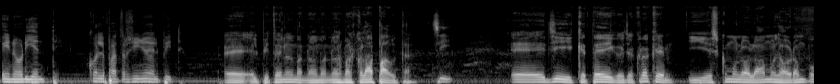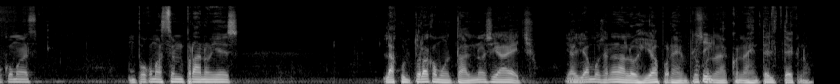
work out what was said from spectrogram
en Oriente, con el patrocinio del Pito. Eh, el Pito nos, nos- nos marcó la pauta. Sí. Eh, G, ¿qué te digo? Yo creo que, y es como lo hablábamos ahora un poco más, un poco más temprano, y es la cultura como tal no se ha hecho. Ya llevamos una analogía, por ejemplo, Sí. con, la, con la gente del tecno.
